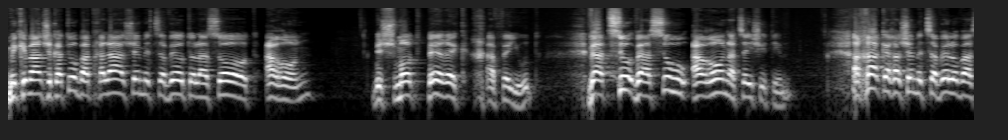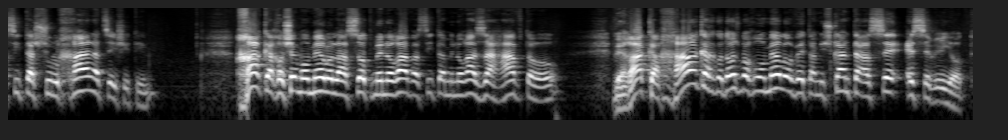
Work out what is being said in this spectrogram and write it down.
מכיוון שכתוב בהתחלה השם מצווה אותו לעשות ארון, בשמות פרק כ"י, ועשו, ארון עצי שיטים. אחר כך השם מצווה לו ועשית שולחן עצי שיטים. אחר כך השם אומר לו לעשות מנורה ועשית מנורה זהב טהור. ורק אחר כך הקדוש ברוך הוא אומר לו ואת המשכן תעשה עשר ראיות.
